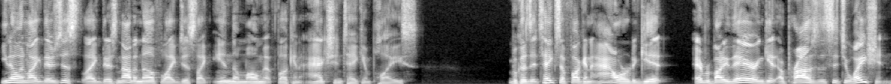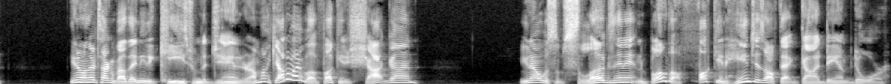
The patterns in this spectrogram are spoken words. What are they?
you know, and like there's just like there's not enough like just like in the moment fucking action taking place because it takes a fucking hour to get everybody there and get apprised of the situation. You know, and they're talking about they needed keys from the janitor. I'm like, y'all don't have a fucking shotgun you know, with some slugs in it and blow the fucking hinges off that goddamn door.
